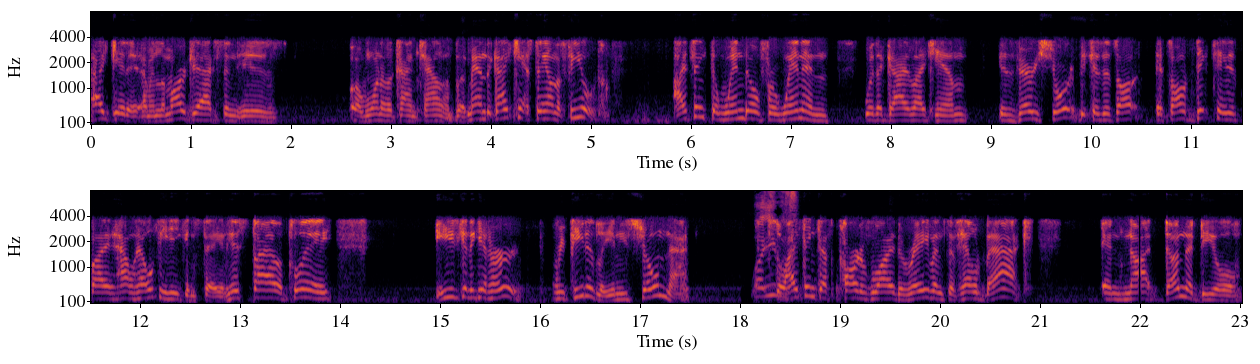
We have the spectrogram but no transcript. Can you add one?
I get it. I mean, Lamar Jackson is a one of a kind talent, but man, the guy can't stay on the field. I think the window for winning with a guy like him is very short because it's all it's all dictated by how healthy he can stay and his style of play. He's going to get hurt repeatedly, and he's shown that. Well, So was, I think that's part of why the Ravens have held back and not done the deal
